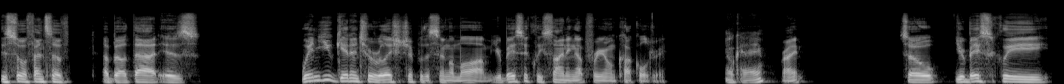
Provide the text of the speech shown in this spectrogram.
is so offensive about that is when you get into a relationship with a single mom, you're basically signing up for your own cuckoldry. Okay. right? So you're basically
